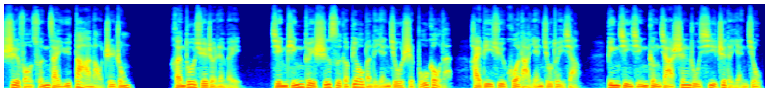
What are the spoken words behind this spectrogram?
是否存在于大脑之中？很多学者认为，仅凭对十四个标本的研究是不够的，还必须扩大研究对象。并进行更加深入细致的研究。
